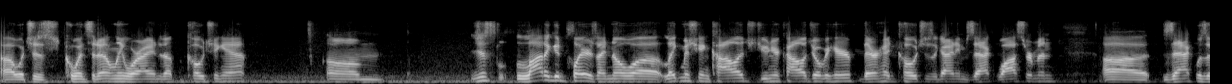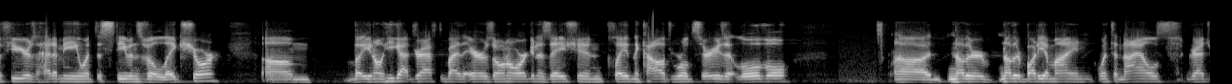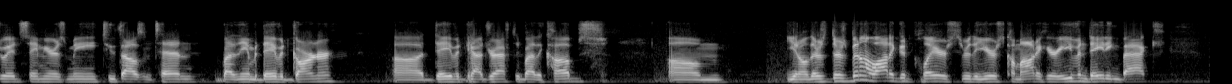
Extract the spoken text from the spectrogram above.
uh, which is coincidentally where I ended up coaching at. Um, just a lot of good players. I know uh, Lake Michigan College, junior college over here. Their head coach is a guy named Zach Wasserman. Uh, Zach was a few years ahead of me. He went to Stevensville Lakeshore. Um, but you know, he got drafted by the Arizona organization, played in the College World Series at Louisville. Uh, another another buddy of mine went to Niles, graduated same year as me, 2010, by the name of David Garner. Uh, David got drafted by the Cubs. Um, you know, there's there's been a lot of good players through the years come out of here, even dating back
